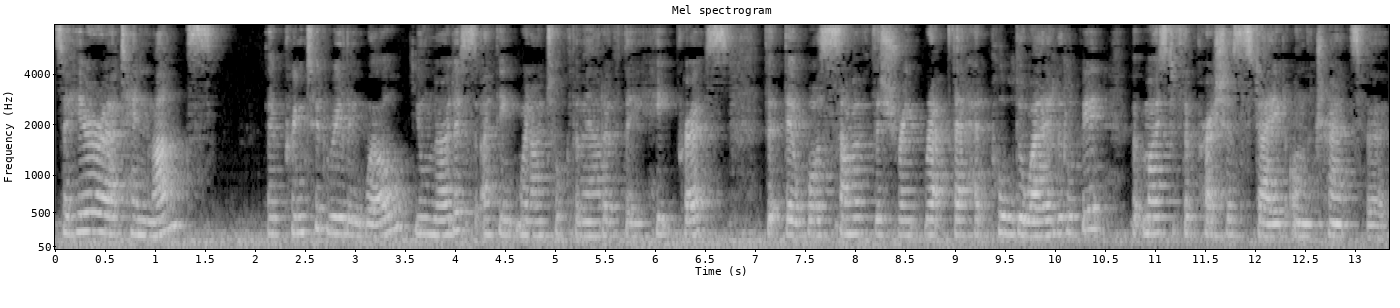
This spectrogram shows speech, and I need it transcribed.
So here are our 10 mugs. They're printed really well. You'll notice, I think, when I took them out of the heat press, that there was some of the shrink wrap that had pulled away a little bit, but most of the pressure stayed on the transfer.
